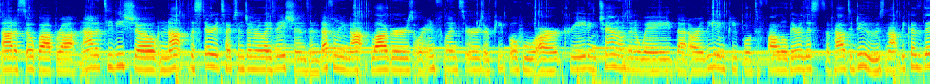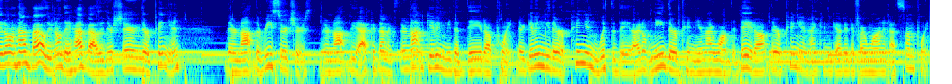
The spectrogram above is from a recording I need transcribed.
not a soap opera, not a TV show, not the stereotypes and generalizations, and definitely not bloggers or influencers or people who are creating channels in a way that are leading people to follow their lists of how to do's, not because they don't have value. No, they have value. They're sharing their opinion. They're not the researchers. They're not the academics. They're not giving me the data point. They're giving me their opinion with the data. I don't need their opinion. I want the data. Their opinion, I can get it if I want it at some point.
